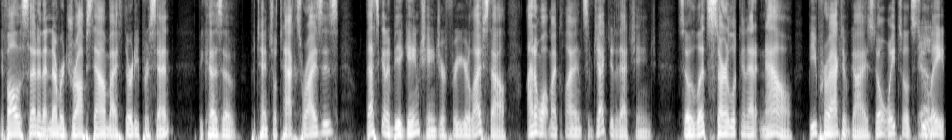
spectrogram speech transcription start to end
If all of a sudden that number drops down by 30% because of potential tax rises, that's going to be a game changer for your lifestyle. I don't want my clients subjected to that change. So let's start looking at it now. Be proactive, guys. Don't wait till it's too yeah. late.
